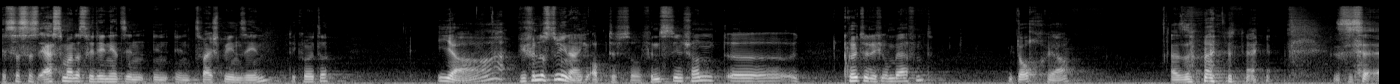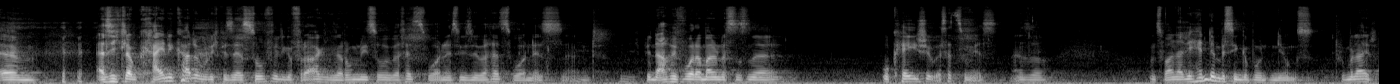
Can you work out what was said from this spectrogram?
Ist das das erste Mal, dass wir den jetzt in, in, in zwei Spielen sehen, die Kröte? Ja, Wie findest du ihn eigentlich optisch so? Findest du ihn schon äh, krötelig umwerfend? doch, ja. Also, ist, ähm, also ich glaube, keine Karte wurde ich bisher so viel gefragt, warum die so übersetzt worden ist, wie sie übersetzt worden ist. Und ich bin nach wie vor der Meinung, dass das eine okayische Übersetzung ist. Also, uns waren da die Hände ein bisschen gebunden, Jungs. Tut mir leid.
